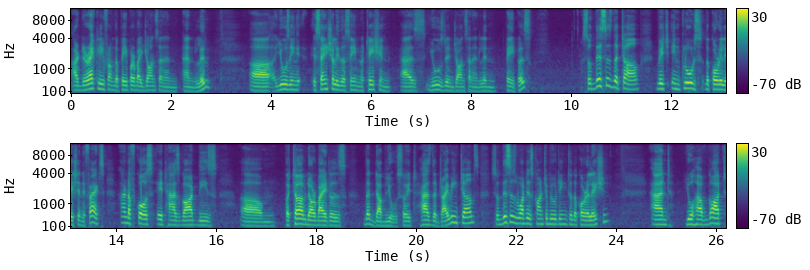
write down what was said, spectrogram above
are directly from the paper by Johnson and, and Lin uh, using essentially the same notation as used in Johnson and Lin papers. So, this is the term which includes the correlation effects and of course, it has got these um, perturbed orbitals the W. So, it has the driving terms. So, this is what is contributing to the correlation and you have got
